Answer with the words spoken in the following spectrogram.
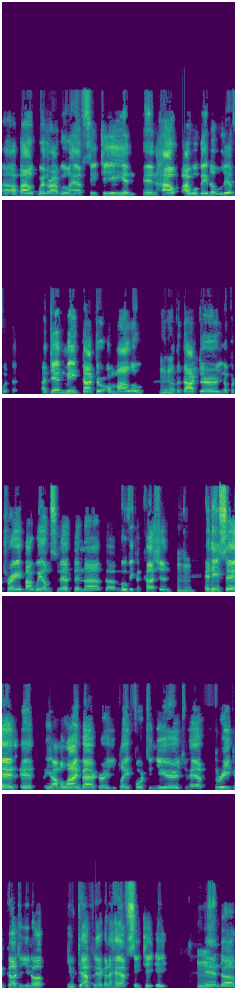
uh, about whether I will have CTE and, and how I will be able to live with it. I did meet Dr. Omalu, mm. uh, the doctor, you know, portrayed by William Smith in the, the movie Concussion. Mm-hmm. And he said, it, you know, I'm a linebacker. You played 14 years. You have three concussions. You know, you definitely are going to have CTE. Mm. And uh,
